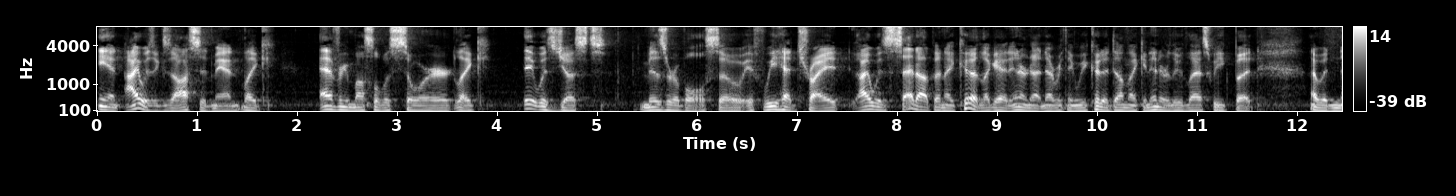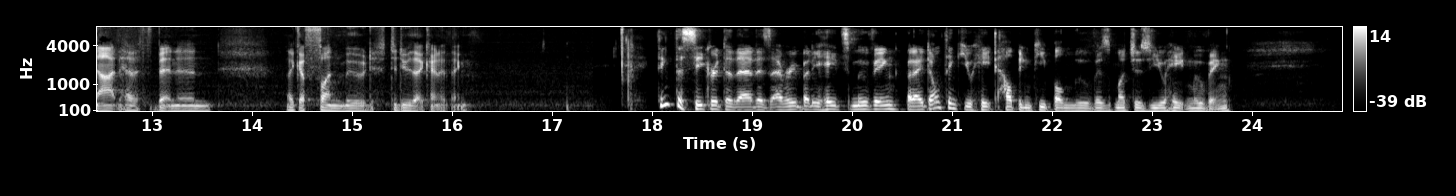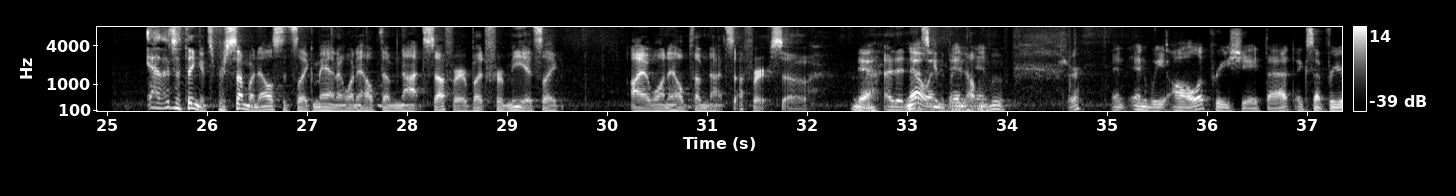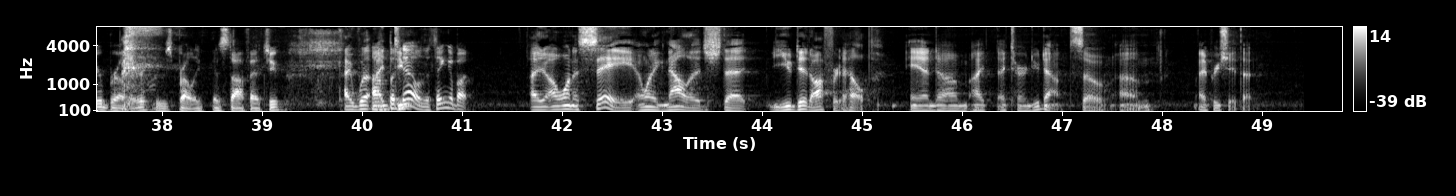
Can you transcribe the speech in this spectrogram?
And I was exhausted, man. Like every muscle was sore. Like it was just miserable. So if we had tried, I was set up and I could, like I had internet and everything. We could have done like an interlude last week, but I would not have been in like a fun mood to do that kind of thing think the secret to that is everybody hates moving, but I don't think you hate helping people move as much as you hate moving. Yeah, that's the thing. It's for someone else. It's like, man, I want to help them not suffer. But for me, it's like, I want to help them not suffer. So yeah, I didn't no, ask and, anybody and, to help and, me move. Sure, and and we all appreciate that, except for your brother, who's probably pissed off at you. I will. Um, I but do, no, the thing about I, I want to say, I want to acknowledge that you did offer to help, and um, I, I turned you down. So um, I appreciate that.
